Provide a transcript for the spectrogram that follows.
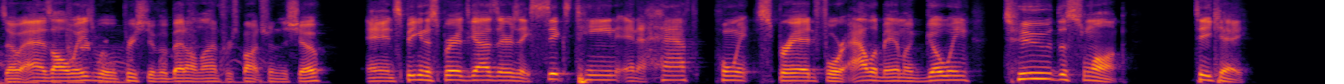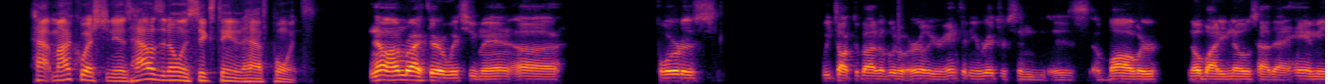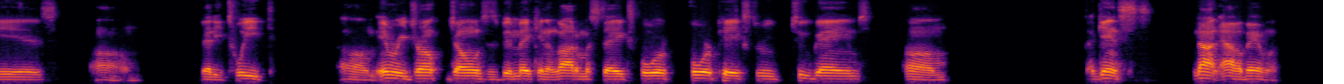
So, as always, we're appreciative of Bet Online for sponsoring the show. And speaking of spreads, guys, there's a 16 and a half point spread for Alabama going to the swamp. TK, how, my question is, how is it only 16 and a half points? No, I'm right there with you, man. Uh, Florida's, we talked about it a little earlier. Anthony Richardson is a baller. Nobody knows how that hammy is um, that he tweaked. Um, Emory Jones has been making a lot of mistakes. Four four picks through two games um, against not Alabama.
